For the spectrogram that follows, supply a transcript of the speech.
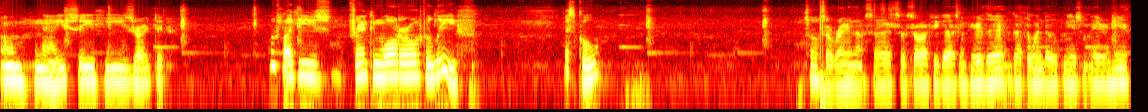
Um, now you see he's right there. Looks like he's drinking water off the leaf. That's cool. It's also raining outside, so sorry if you guys can hear that. Got the window open, Here's some air in here.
